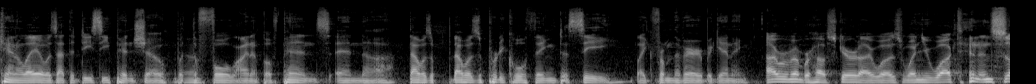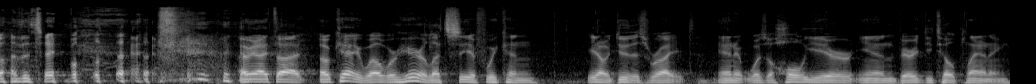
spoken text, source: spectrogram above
Kanilea was at the DC Pen Show with Yeah. the full lineup of pins, and uh, that was a that was a pretty cool thing to see, like from the very beginning. I remember how scared I was when you walked in and saw the table. I mean, I thought, okay, well, we're here. Let's see if we can, you know, do this right. And it was a whole year in very detailed planning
